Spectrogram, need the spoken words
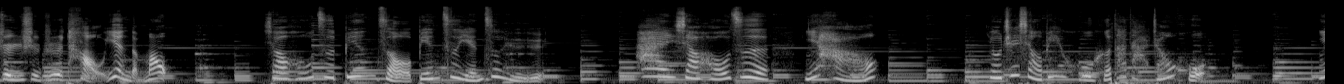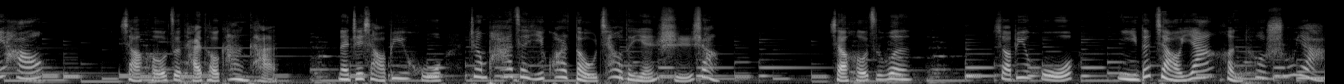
真是只讨厌的猫！小猴子边走边自言自语：“嗨，小猴子，你好！”有只小壁虎和它打招呼：“你好。”小猴子抬头看看，那只小壁虎正趴在一块陡峭的岩石上。小猴子问：“小壁虎，你的脚丫很特殊呀，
